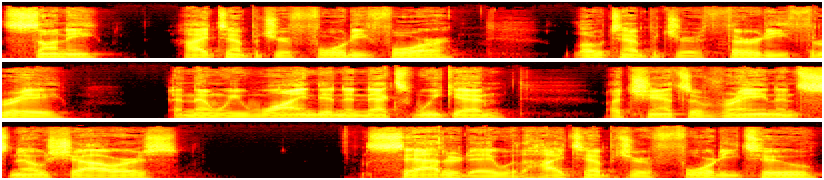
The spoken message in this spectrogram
Sunny, high temperature 44, low temperature 33. And then we wind into next weekend, a chance of rain and snow showers Saturday with a high temperature of 42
